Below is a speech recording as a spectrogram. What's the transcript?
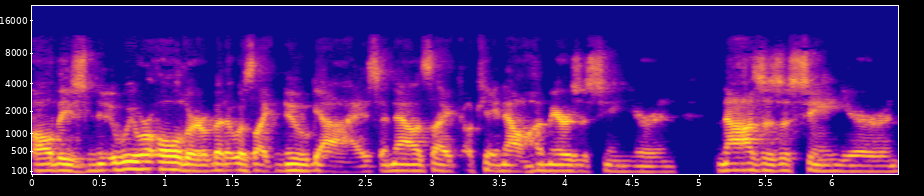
all these new. We were older, but it was like new guys, and now it's like okay, now Hameir's a senior and Naz is a senior and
